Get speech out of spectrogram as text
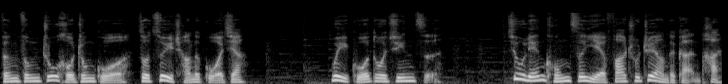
分封诸侯中国做最长的国家。魏国多君子，就连孔子也发出这样的感叹。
